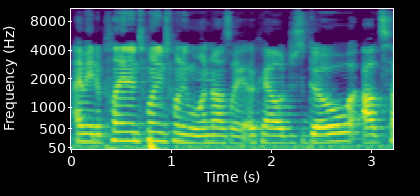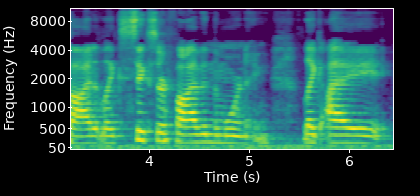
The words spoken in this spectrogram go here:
I made a plan in 2021 and I was like, okay, I'll just go outside at like 6 or 5 in the morning. Like I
